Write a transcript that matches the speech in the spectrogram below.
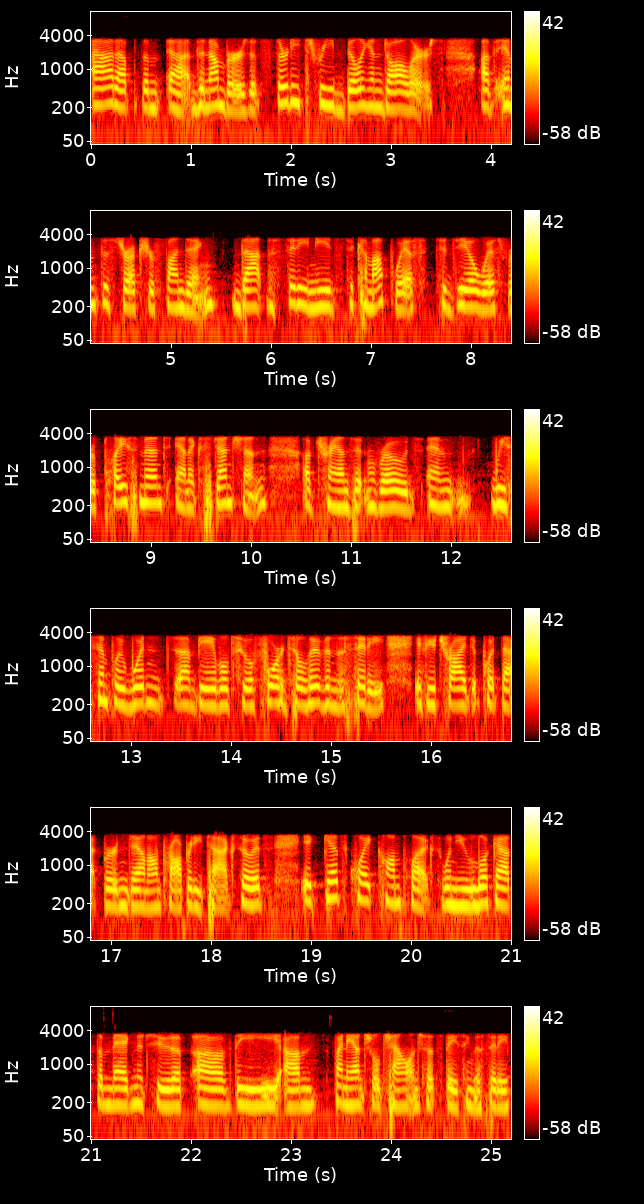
add up the uh, the numbers, it's 33 billion dollars of infrastructure funding that the city needs to come up with to deal with replacement and extension of transit and roads, and we simply wouldn't uh, be able to afford to live in the city if you tried to put that burden down on property tax. So it's it gets quite complex when you look at the magnitude of, of the um, financial challenge that's facing the city.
